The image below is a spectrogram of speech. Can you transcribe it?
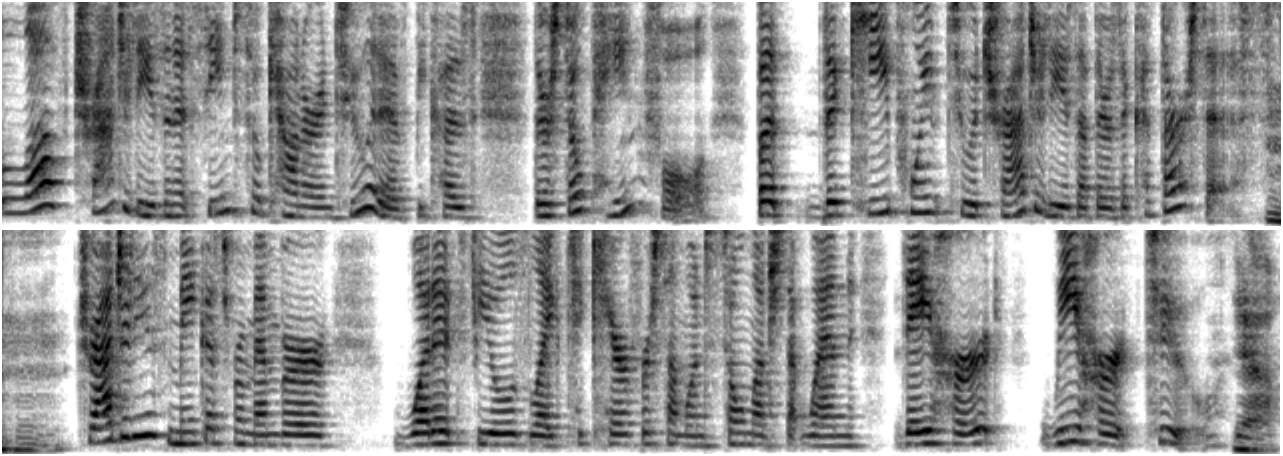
love tragedies and it seems so counterintuitive because they're so painful. But the key point to a tragedy is that there's a catharsis. hmm Tragedies make us remember what it feels like to care for someone so much that when they hurt, we hurt too. Yeah.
